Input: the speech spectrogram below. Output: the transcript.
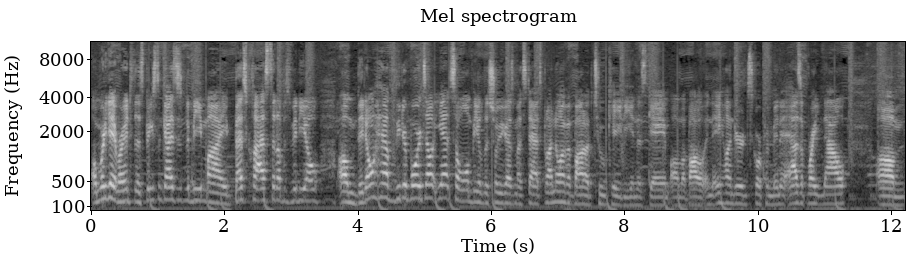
um, we're gonna get right into this. Basically, guys, this is gonna be my best class setups video. Um, they don't have leaderboards out yet, so I won't be able to show you guys my stats. But I know I have about a 2 KD in this game. Um, about an 800 score per minute as of right now. Um,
